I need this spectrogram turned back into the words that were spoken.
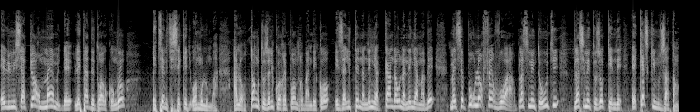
et l'initiateur même de l'État de droit au Congo. Etienne Tshisekedi wa Mulumba. Alors, tant que vous allez répondre bandeko, ezali te na ndenge ya kanda ou na ndenge ya mabe, mais c'est pour leur faire voir. Place ni to uti, place ni tozo kende. Et qu'est-ce qui nous attend?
